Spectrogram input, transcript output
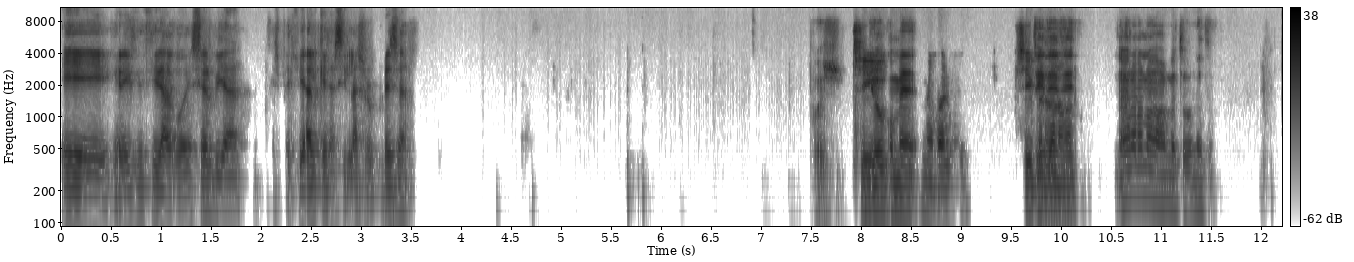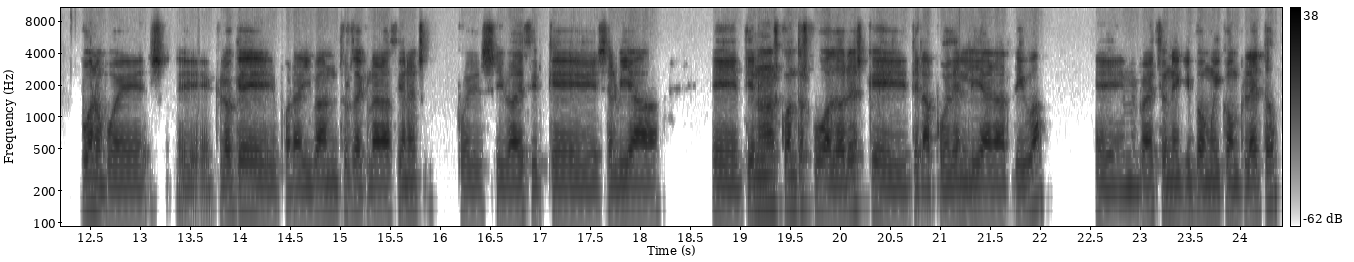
Eh, ¿Queréis decir algo de Serbia especial, que es así la sorpresa? Pues sí, yo me parece. Sí, perdón. No, no, no, habla tú, Bueno, pues eh, creo que por ahí van tus declaraciones. Pues iba a decir que Serbia eh, tiene unos cuantos jugadores que te la pueden liar arriba. Eh, me parece un equipo muy completo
